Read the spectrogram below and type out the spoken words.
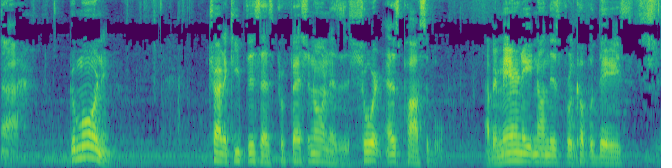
Ah, good morning. Try to keep this as professional and as short as possible. I've been marinating on this for a couple days,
